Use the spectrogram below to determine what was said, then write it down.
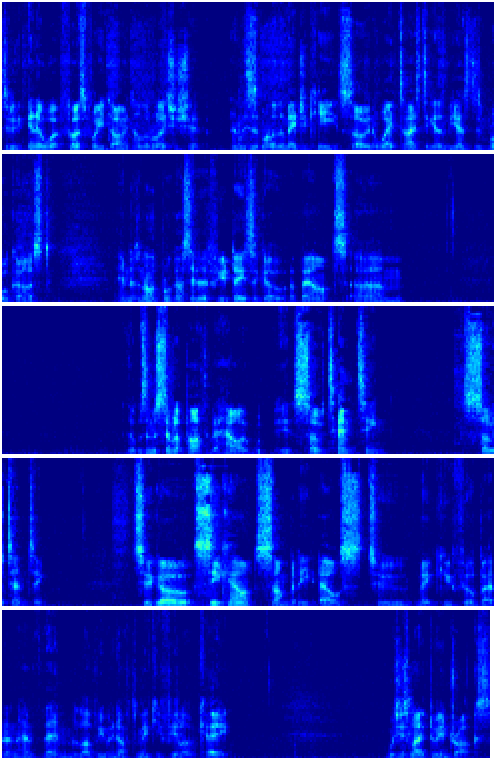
to do the inner work first before you dive into the relationship. And this is one of the major keys. So in a way it ties together with yesterday's broadcast and there's another broadcast I did a few days ago about um, that was in a similar path about how it, it's so tempting, so tempting to go seek out somebody else to make you feel better and have them love you enough to make you feel okay. Which is like doing drugs.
